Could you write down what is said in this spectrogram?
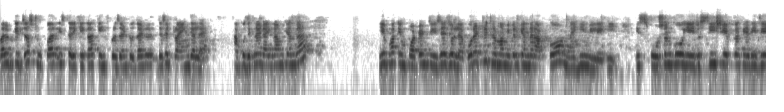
बल्ब के जस्ट ऊपर इस तरीके का किंक प्रेजेंट होता है, जैसे ट्राइंगल है। आपको दिख रहा है डायग्राम के अंदर? ये बहुत इंपॉर्टेंट चीज़ है जो लेबोरेटरी थर्मामीटर के अंदर आपको नहीं मिलेगी। इस पोर्शन को ये जो सी शेप का कह दीजिए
